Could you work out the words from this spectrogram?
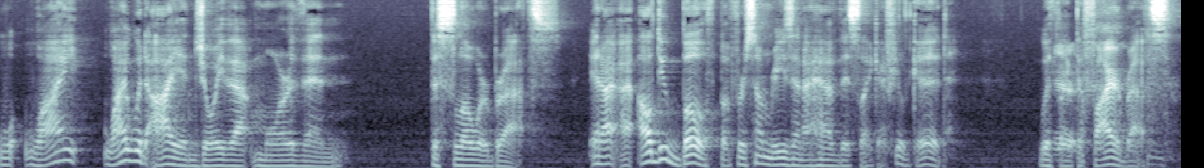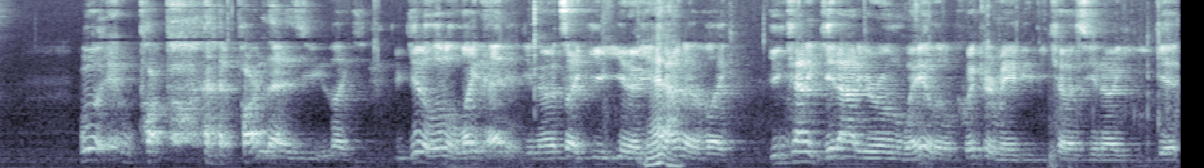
Why why would I enjoy that more than the slower breaths? And I I'll do both, but for some reason I have this like I feel good with yeah. like the fire breaths. Well, it, part part of that is you like you get a little lightheaded. You know, it's like you you know you yeah. kind of like you can kind of get out of your own way a little quicker maybe because you know you get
